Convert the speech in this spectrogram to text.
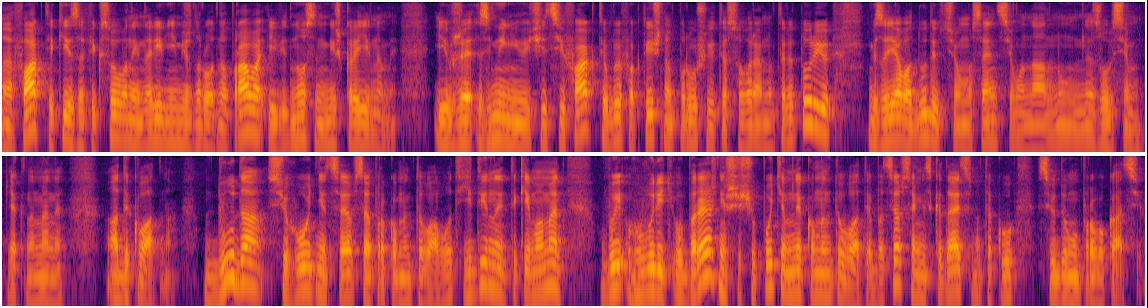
е, факт, який зафіксований на рівні міжнародного права і відносин між країнами. І вже змінюючи ці факти, ви фактично порушуєте суверенну територію. Заява Дуди в цьому сенсі вона ну не зовсім, як на мене, адекватна. Дуда сьогодні це все прокоментував. От єдиний такий момент, ви говоріть обережніше, щоб потім не коментувати, бо це все мені скидається на таку свідому провокацію.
